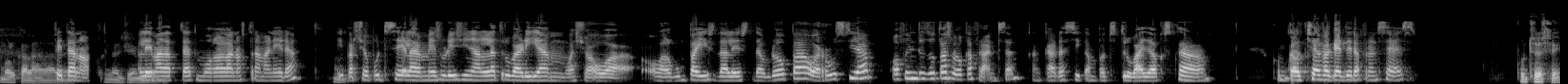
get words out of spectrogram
Molt calada. feta eh? nostra. L'hem adaptat molt a la nostra manera i per això potser la més original la trobaríem o això, o a, o a algun país de l'est d'Europa o a Rússia o fins i tot es veu que a França, que encara sí que en pots trobar llocs que, com que el xef aquest era francès. Potser sí.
